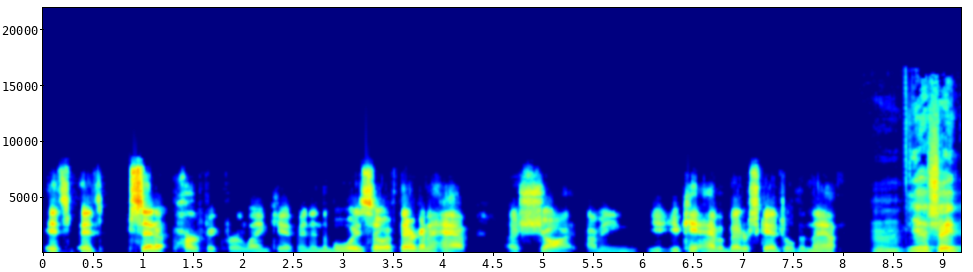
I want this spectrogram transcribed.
it's it's set up perfect for Lane Kiffin and the boys. So if they're going to have a shot, I mean, you, you can't have a better schedule than that. Mm, yeah, Shane.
